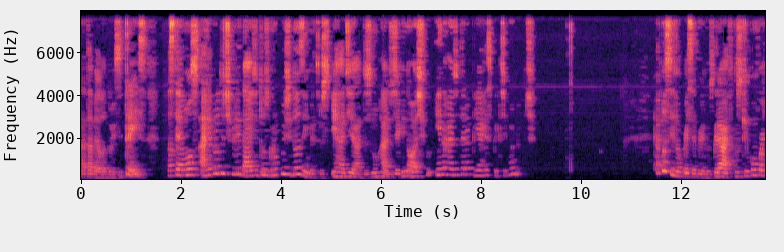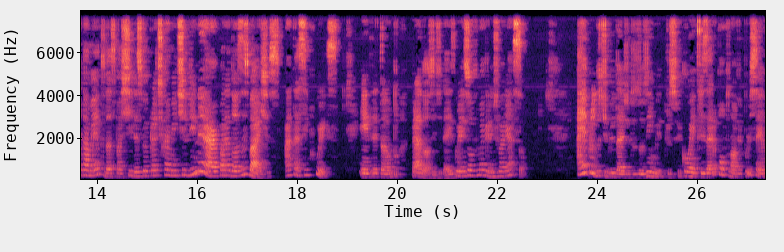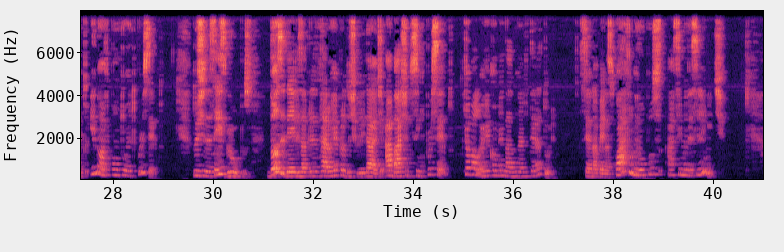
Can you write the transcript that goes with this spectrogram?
Na tabela 2 e 3, nós temos a reprodutibilidade dos grupos de dosímetros irradiados no radiodiagnóstico e na radioterapia, respectivamente. Possível perceber nos gráficos que o comportamento das pastilhas foi praticamente linear para doses baixas, até 5 grays. Entretanto, para a dose de 10 grays houve uma grande variação. A reprodutibilidade dos dosímetros ficou entre 0,9% e 9,8%. Dos 16 grupos, 12 deles apresentaram reprodutibilidade abaixo de 5%, que é o valor recomendado na literatura, sendo apenas 4 grupos acima desse limite.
